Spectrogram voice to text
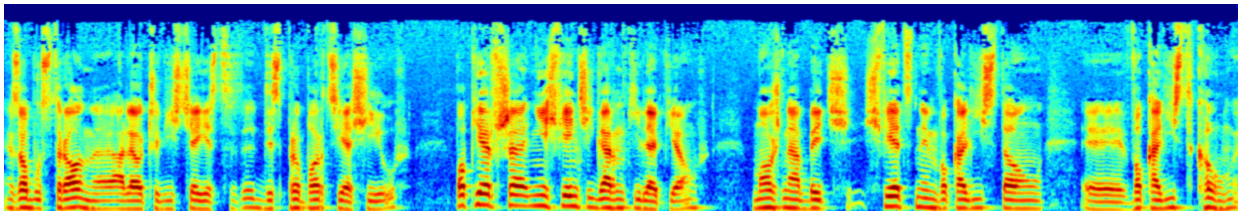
Z obu stron, ale oczywiście jest dysproporcja sił. Po pierwsze, nie święci garnki lepią. Można być świetnym wokalistą, e, wokalistką e,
